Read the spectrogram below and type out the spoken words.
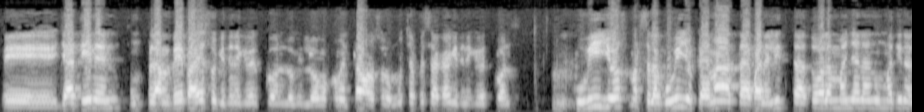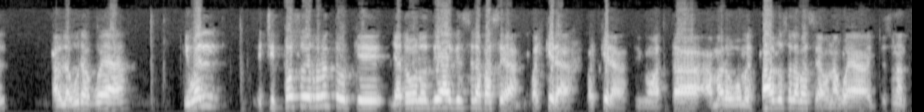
eh, ya tienen un plan B para eso que tiene que ver con lo que lo hemos comentado nosotros muchas veces acá, que tiene que ver con Cubillos, Marcela Cubillos, que además está de panelista todas las mañanas en un matinal, habla pura weá. Igual es chistoso de repente porque ya todos los días alguien se la pasea, cualquiera, cualquiera, como hasta Amaro Gómez Pablo se la pasea, una weá impresionante.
